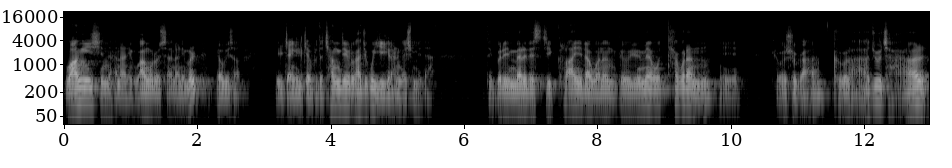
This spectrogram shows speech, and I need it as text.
왕이신 하나님, 왕으로서 하나님을 여기서 1장 1절부터 창조로 가지고 얘기를 하는 것입니다. 특별히 메르데스 지 클라인이라고 하는 그 유명하고 탁월한 교수가 그걸 아주 잘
